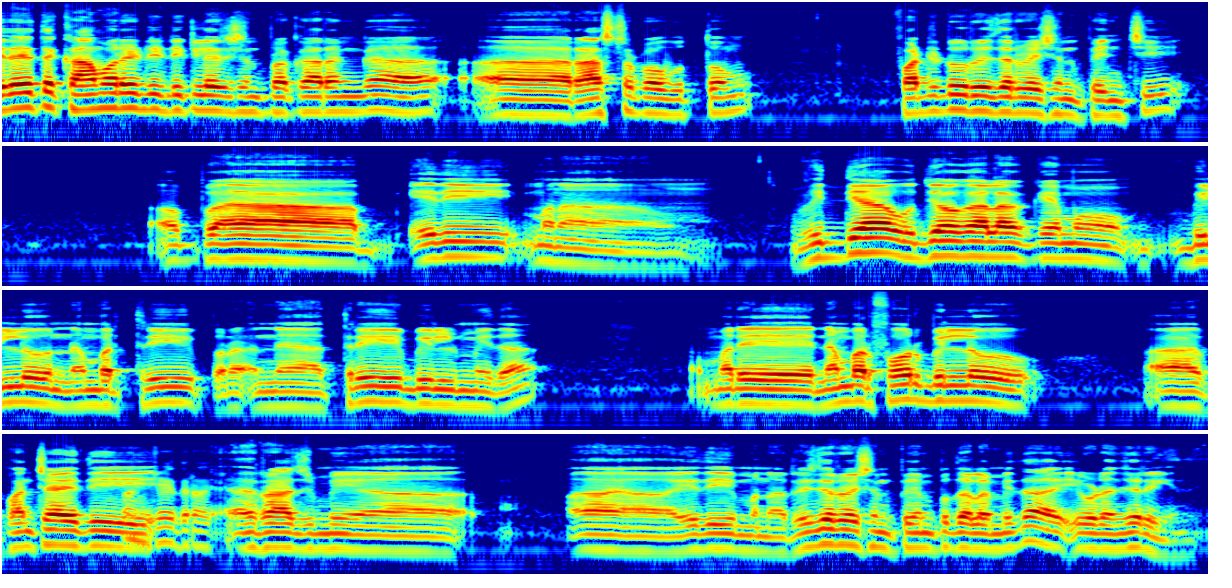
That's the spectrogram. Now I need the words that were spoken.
ఏదైతే కామారెడ్డి డిక్లరేషన్ ప్రకారంగా రాష్ట్ర ప్రభుత్వం ఫార్టీ టూ రిజర్వేషన్ పెంచి ఇది ఏది మన విద్యా ఉద్యోగాలకేమో bill number three three bill మీద మరి number four bill panchayati. Raj మీ ఇది మన రిజర్వేషన్ పెంపుదల మీద ఇవ్వడం జరిగింది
